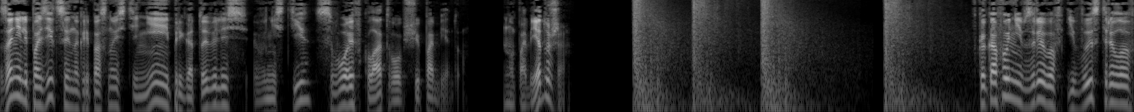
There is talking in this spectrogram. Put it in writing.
заняли позиции на крепостной стене и приготовились внести свой вклад в общую победу. Ну, победу же! В какофонии взрывов и выстрелов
